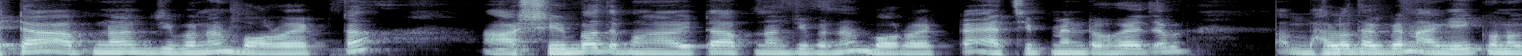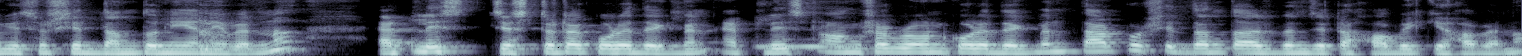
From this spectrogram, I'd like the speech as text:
এটা আপনার জীবনের বড় একটা আশীর্বাদ এবং এটা আপনার জীবনের বড় একটা অ্যাচিভমেন্টও হয়ে যাবে। ভালো থাকবেন, আগেই কোনো কিছু সিদ্ধান্ত নিয়ে নেবেন না। অ্যাটলিস্ট চেষ্টাটা করে দেখবেন অ্যাটলিস্ট অংশগ্রহণ করে দেখবেন, তারপর সিদ্ধান্ত আসবেন যেটা হবে কি হবে না।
